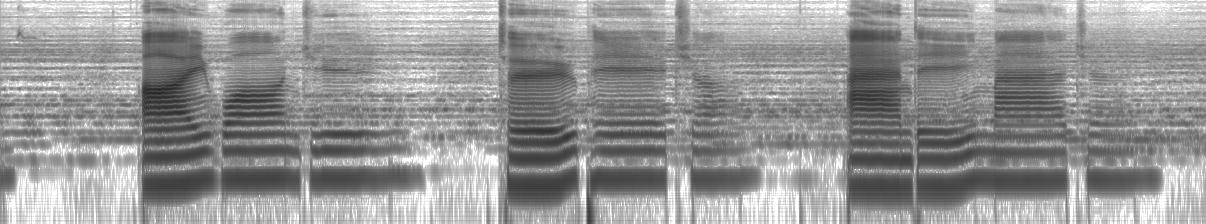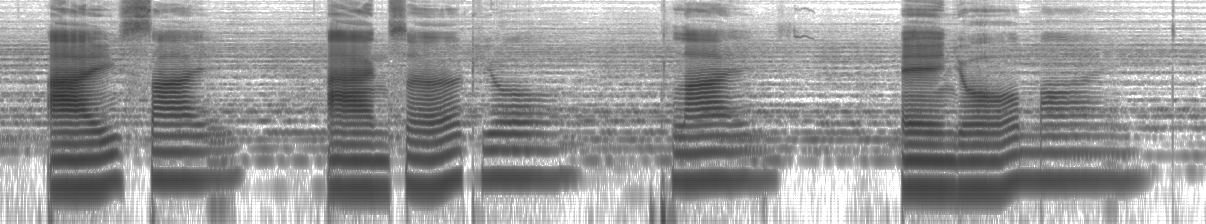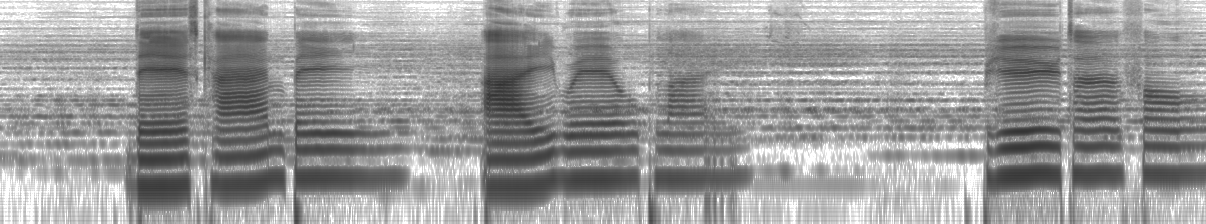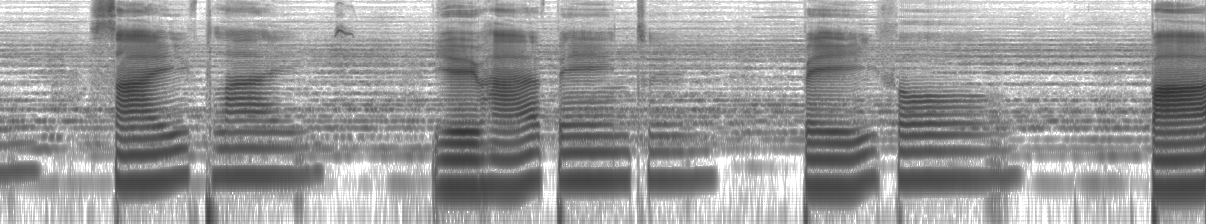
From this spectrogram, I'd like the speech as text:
I want you to picture and imagine I safe and secure place in your mind. This can be. A real place, beautiful, safe place you have been to before, but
